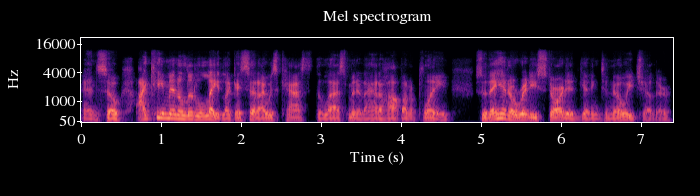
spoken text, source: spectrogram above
And so I came in a little late. Like I said, I was cast at the last minute. I had to hop on a plane. So they had already started getting to know each other.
